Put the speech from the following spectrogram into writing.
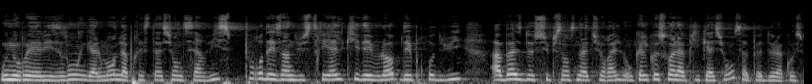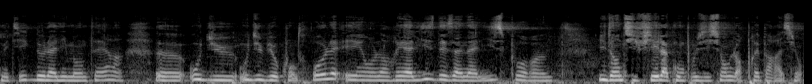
où nous réalisons également de la prestation de services pour des industriels qui développent des produits à base de substances naturelles. Donc quelle que soit l'application, ça peut être de la cosmétique, de l'alimentaire euh, ou, du, ou du biocontrôle et on leur réalise des analyses pour euh, identifier la composition de leur préparation.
